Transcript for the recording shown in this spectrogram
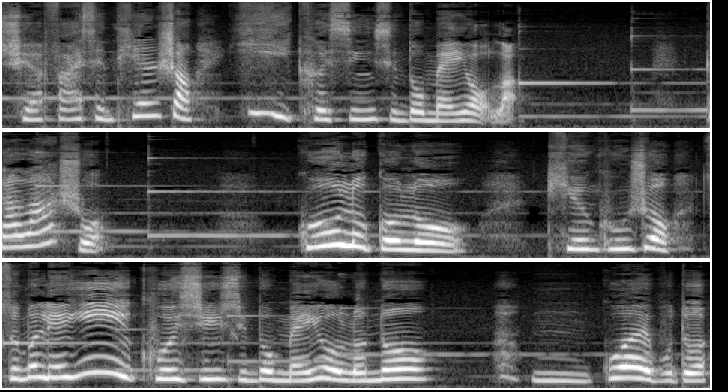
却发现天上一颗星星都没有了。嘎啦说。嘎啦嘎啦，天空上怎么连一颗星星都没有了呢？嗯，怪不得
